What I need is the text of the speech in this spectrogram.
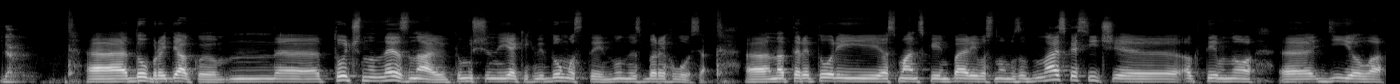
Дякую. Е, Добре, дякую. Е, Точно не знаю, тому що ніяких відомостей ну, не збереглося. Е, На території Османської імперії, в основному Задунайська Січ активно діяла.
